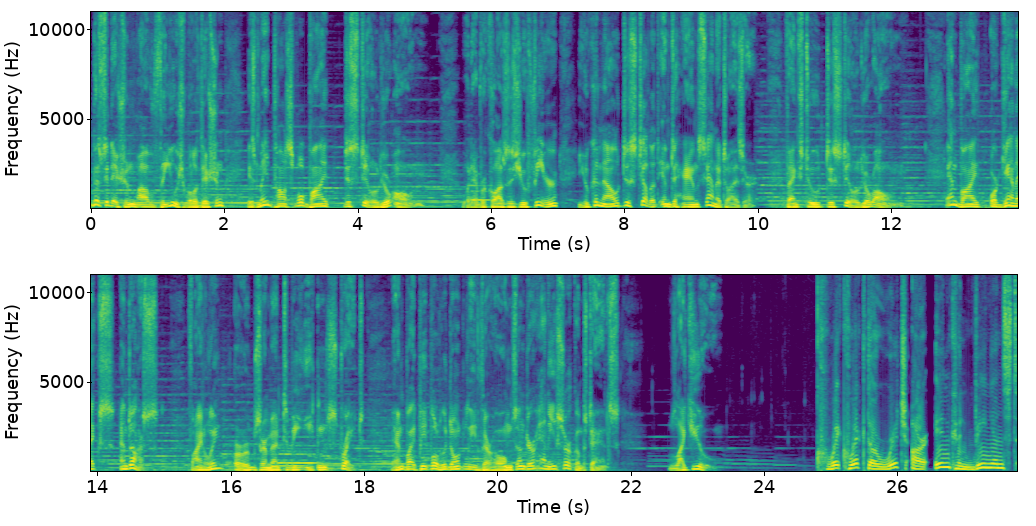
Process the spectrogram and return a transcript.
This edition of The Usual Edition is made possible by Distill Your Own. Whatever causes you fear, you can now distill it into hand sanitizer, thanks to Distill Your Own. And by Organics and Us. Finally, herbs are meant to be eaten straight, and by people who don't leave their homes under any circumstance, like you. Quick, quick, the rich are inconvenienced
